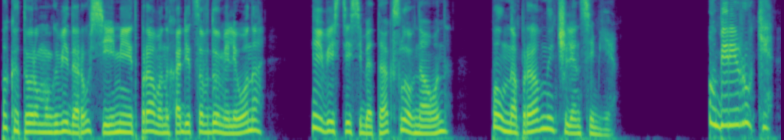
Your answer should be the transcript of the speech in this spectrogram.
по которому Гвида Росси имеет право находиться в доме Леона и вести себя так, словно он полноправный член семьи. «Убери руки!» —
